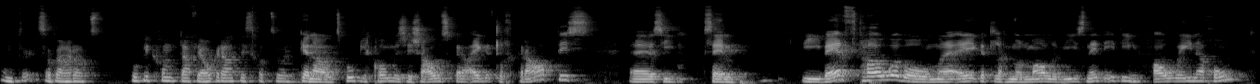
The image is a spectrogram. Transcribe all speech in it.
und sogar auch Publikum darf ja auch gratis zuschauen. Genau, das Publikum es ist alles eigentlich gratis. Äh, sie sehen die Werfthalle, wo man eigentlich normalerweise nicht in die Halle reinkommt.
